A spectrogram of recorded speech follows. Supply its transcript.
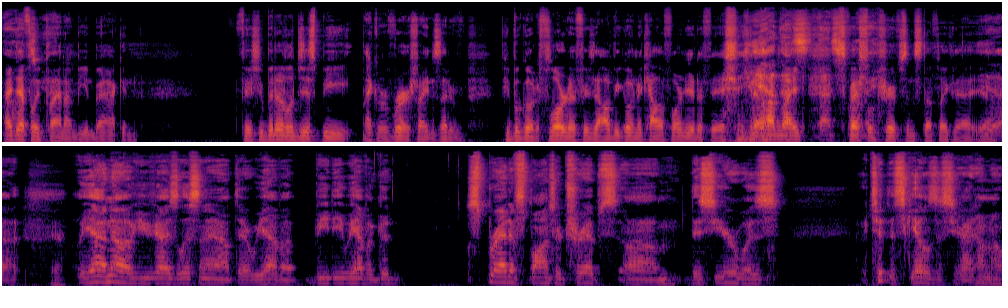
I definitely plan on being back and fishing, but it'll just be like reverse, right? Instead of people go to Florida to fish, I'll be going to California to fish. You know, Yeah, on like that's- that's special funny. trips and stuff like that. Yeah. Yeah. Yeah. Yeah. Well, yeah, no, you guys listening out there, we have a BD, we have a good spread of sponsored trips. Um, this year was, we tipped the scales this year. I don't know.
